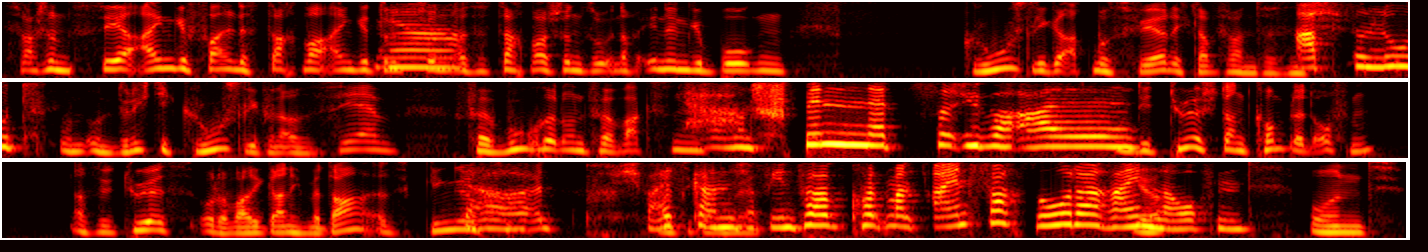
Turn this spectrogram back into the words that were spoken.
Es war schon sehr eingefallen, das Dach war eingedrückt schon, also das Dach war schon so nach innen gebogen. Gruselige Atmosphäre, ich glaube, das ist Absolut. und, und richtig gruselig von außen, sehr verwuchert und verwachsen. Ja, und Spinnennetze überall. Und die Tür stand komplett offen. Also die Tür ist, oder war die gar nicht mehr da? Also ging Ja, zu? ich Weiß gar nicht nicht. Auf jeden Fall konnte man einfach so da reinlaufen. Und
